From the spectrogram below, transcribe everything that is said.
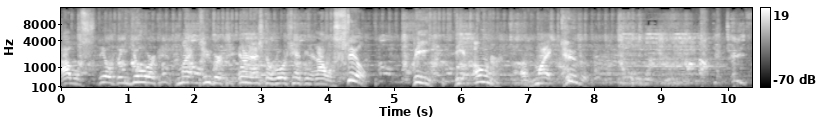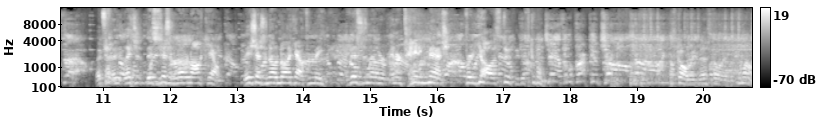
I will still be your Mike Tuber International World Champion, and I will still be the owner of Mike Tuber. Let's, let's this is just another knockout. This is just another knockout for me. This is another entertaining match for y'all. Do this. Come on. Let's go, Rick. Let's go. Come on.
